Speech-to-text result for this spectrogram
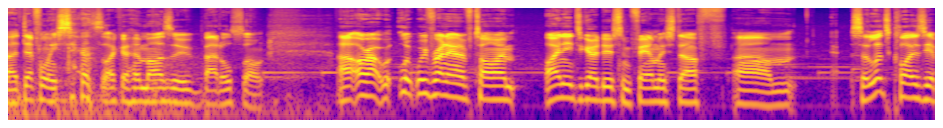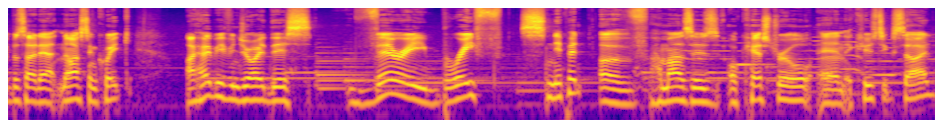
That definitely sounds like a Hamauzu battle song. Uh, all right, look, we've run out of time. I need to go do some family stuff. Um, so let's close the episode out nice and quick. I hope you've enjoyed this very brief snippet of Hamauzu's orchestral and acoustic side,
